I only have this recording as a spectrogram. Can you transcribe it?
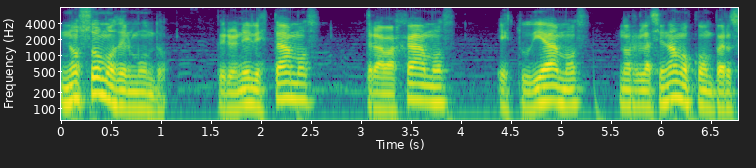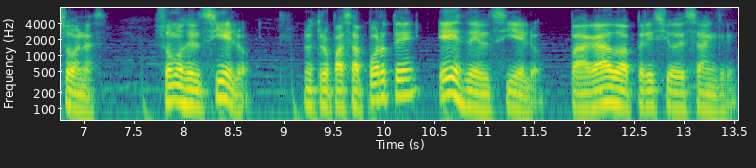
No somos del mundo, pero en Él estamos, trabajamos, estudiamos, nos relacionamos con personas. Somos del cielo. Nuestro pasaporte es del cielo, pagado a precio de sangre.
